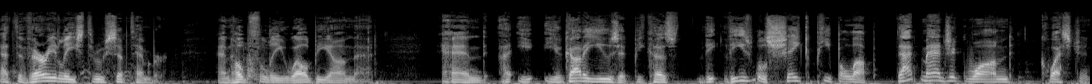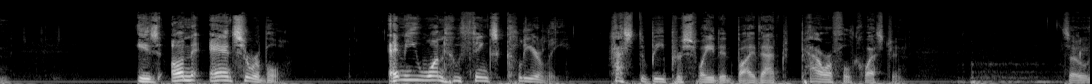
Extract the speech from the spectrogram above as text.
at the very least through September, and hopefully well beyond that. And uh, you, you got to use it because the, these will shake people up. That magic wand question is unanswerable. Anyone who thinks clearly has to be persuaded by that powerful question. So,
